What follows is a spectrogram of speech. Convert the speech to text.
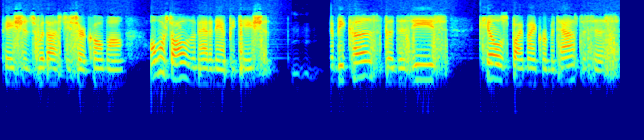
patients with osteosarcoma, almost all of them had an amputation. And because the disease kills by micrometastasis,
